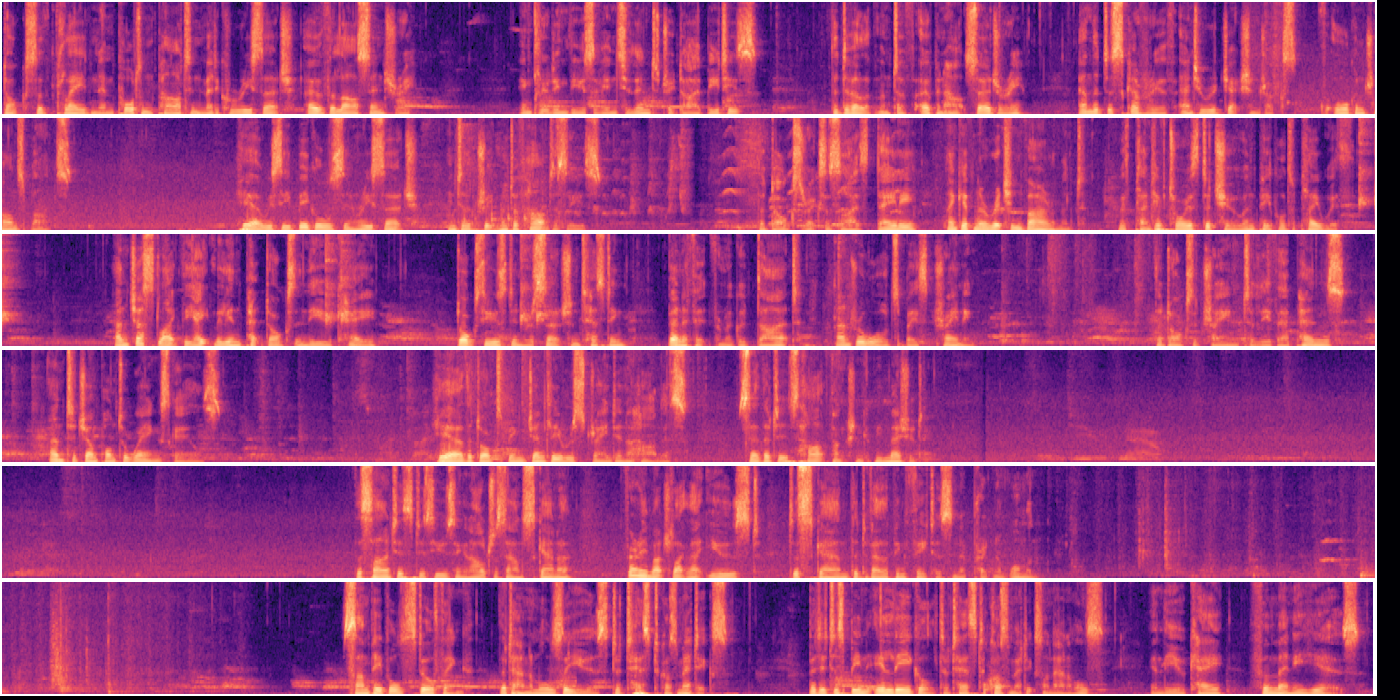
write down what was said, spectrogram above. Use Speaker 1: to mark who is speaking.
Speaker 1: Dogs have played an important part in medical research over the last century, including the use of insulin to treat diabetes, the development of open heart surgery, and the discovery of anti-rejection drugs for organ transplants. Here we see beagles in research into the treatment of heart disease. The dogs are exercised daily and given a rich environment with plenty of toys to chew and people to play with. And just like the 8 million pet dogs in the UK, dogs used in research and testing benefit from a good diet and rewards-based training. The dogs are trained to leave their pens and to jump onto weighing scales. Here the dog's being gently restrained in a harness so that its heart function can be measured. The scientist is using an ultrasound scanner, very much like that used to scan the developing fetus in a pregnant woman. Some people still think that animals are used to test cosmetics, but it has been illegal to test cosmetics on animals in the UK for many years.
